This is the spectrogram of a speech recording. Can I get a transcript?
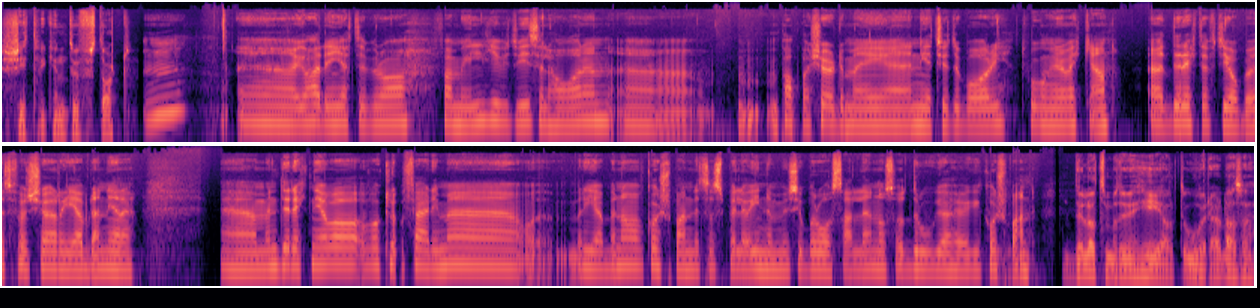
Shit, vilken tuff start. Mm. Eh, jag hade en jättebra familj givetvis, eller har en. Eh, pappa körde mig eh, ner till Göteborg två gånger i veckan. eh, direkt efter jobbet för att köra rehab där nere. Men direkt när jag var, var färdig med eh, rehaben av korsbandet så spelade jag inomhus i Boråshallen och så drog jag höger korsband. Det låter som att du är helt orädd alltså.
